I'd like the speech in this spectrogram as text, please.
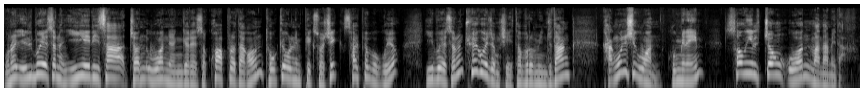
오늘 1부에서는 이혜리사 전 의원 연결해서 코앞으로 다가온 도쿄올림픽 소식 살펴보고요. 2부에서는 최고의 정치 더불어민주당 강훈식 의원, 국민의힘 성일종 의원 만납니다.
